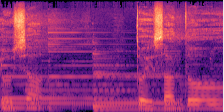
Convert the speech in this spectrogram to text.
就像对山东。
